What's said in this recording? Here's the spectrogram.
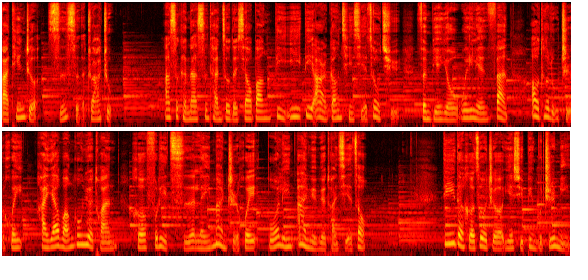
把听者死死地抓住。阿斯肯纳斯弹奏的肖邦第一、第二钢琴协奏曲，分别由威廉·范·奥特鲁指挥，海牙王宫乐团和弗里茨·雷曼指挥，柏林爱乐乐团协奏。第一的合作者也许并不知名，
